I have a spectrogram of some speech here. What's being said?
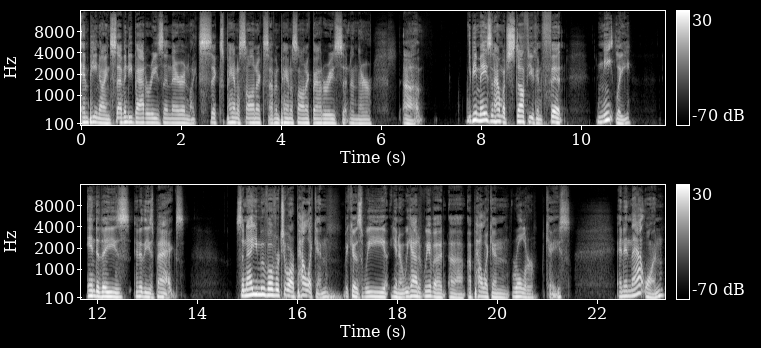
NP970 batteries in there and like six Panasonic, seven Panasonic batteries sitting in there. Uh, you'd be amazed at how much stuff you can fit neatly into these into these bags. So now you move over to our Pelican because we, you know, we had we have a uh, a Pelican roller case, and in that one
